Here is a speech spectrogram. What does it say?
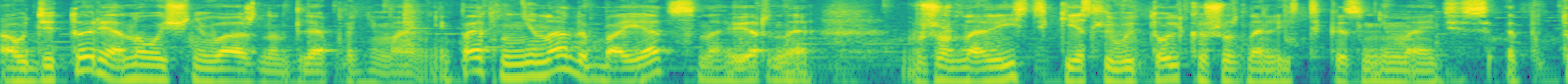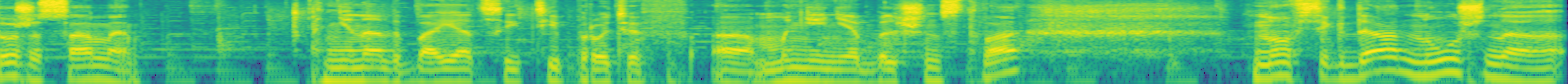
аудитории, оно очень важно для понимания. Поэтому не надо бояться, наверное, наверное, в журналистике, если вы только журналистикой занимаетесь, это то же самое. Не надо бояться идти против э, мнения большинства. Но всегда нужно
